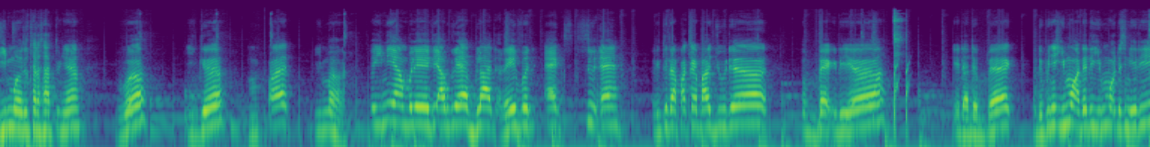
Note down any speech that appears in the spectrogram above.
5 tu salah satunya. 2 3 4 5 So ini yang boleh di-upgrade eh. Blood Raven X suit eh. Kita dah pakai baju dia. So bag dia. Okay dah ada bag. Dia punya emote ada di emote dia sendiri.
